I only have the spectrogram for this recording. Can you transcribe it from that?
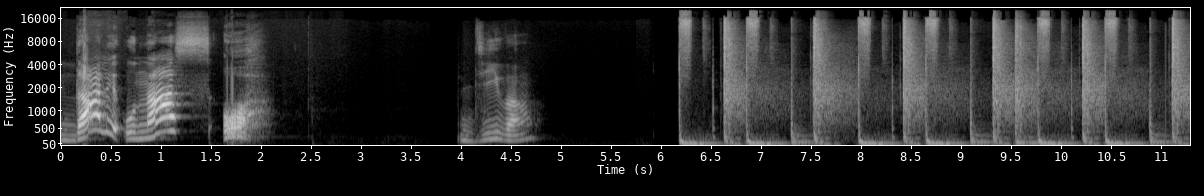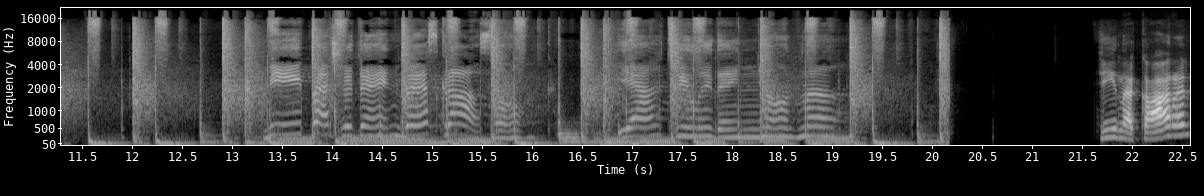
Далі у нас. О! Діва. Мій перший день без красок, я цілий день одна. Тіна Кароль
